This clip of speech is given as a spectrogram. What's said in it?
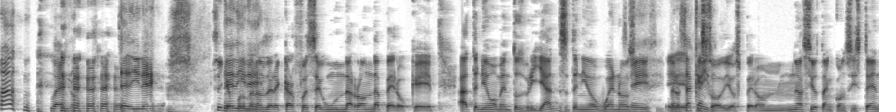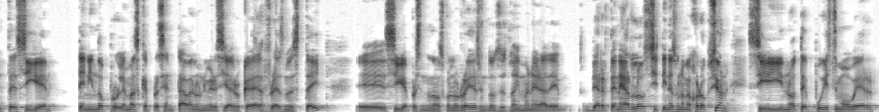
bueno, te diré. Sí, que por lo menos Derek Carr fue segunda ronda, pero que ha tenido momentos brillantes, ha tenido buenos pero eh, episodios, pero no ha sido tan consistente, sigue teniendo problemas que presentaba en la universidad, creo que era de Fresno State. Eh, sigue presentándonos con los Raiders, entonces no hay manera de, retenerlos. Si tienes una mejor opción, si no te pudiste mover,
